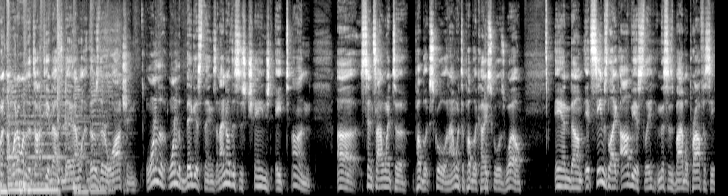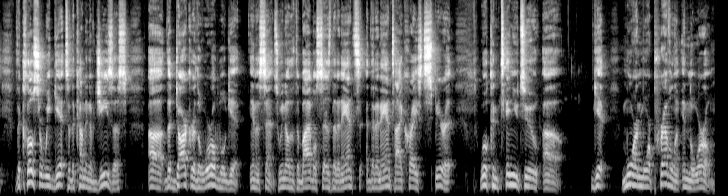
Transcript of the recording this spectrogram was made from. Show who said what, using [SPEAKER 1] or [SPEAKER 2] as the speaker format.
[SPEAKER 1] What, I wanted to talk to you about today, and I want those that are watching, one of the one of the biggest things, and I know this has changed a ton uh, since I went to public school, and I went to public high school as well. And um, it seems like, obviously, and this is Bible prophecy, the closer we get to the coming of Jesus, uh, the darker the world will get. In a sense, we know that the Bible says that an ant- that an antichrist spirit will continue to uh, get more and more prevalent in the world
